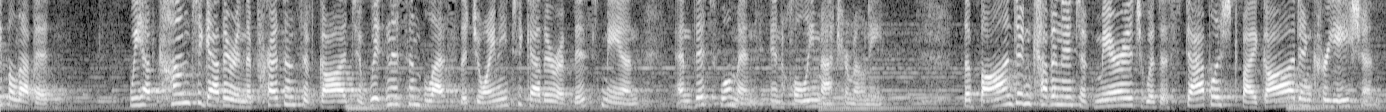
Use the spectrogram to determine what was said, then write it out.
Dearly beloved, we have come together in the presence of God to witness and bless the joining together of this man and this woman in holy matrimony. The bond and covenant of marriage was established by God and creation.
